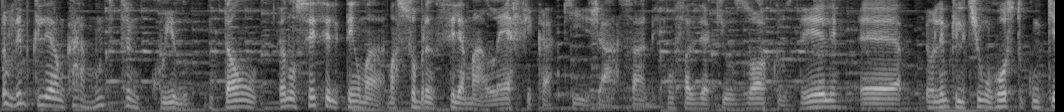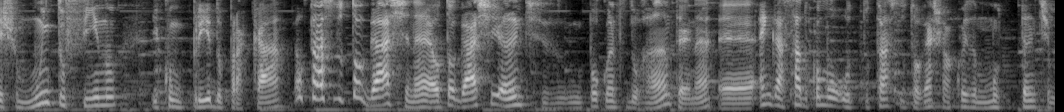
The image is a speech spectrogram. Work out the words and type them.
eu lembro que ele era um cara muito tranquilo. Então, eu não sei se ele tem uma, uma sobrancelha maléfica aqui já, sabe? Vamos fazer aqui os óculos dele. É, eu lembro que ele tinha um rosto com queixo muito fino e comprido pra cá. É o traço do Togashi, né? É o Togashi antes, um pouco antes do Hunter, né? É, é engraçado como o, o, traço do Togashi é uma coisa mutante,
